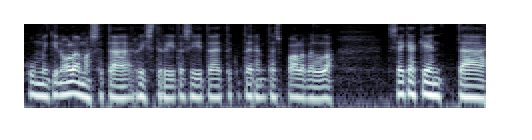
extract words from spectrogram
kumminkin olemassa tämä ristiriita siitä, että kun teidän pitäisi palvella sekä kenttää,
